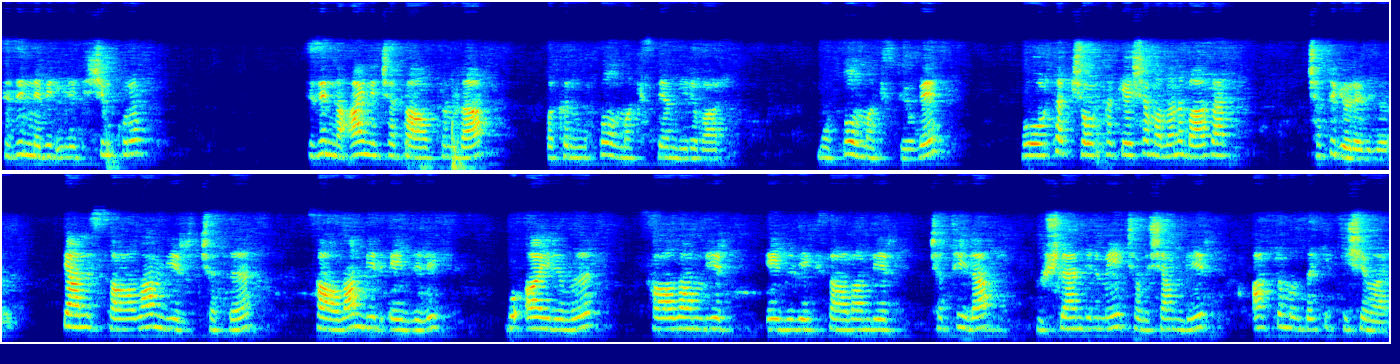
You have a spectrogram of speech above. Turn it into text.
sizinle bir iletişim kurup sizinle aynı çatı altında bakın mutlu olmak isteyen biri var. Mutlu olmak istiyor ve bu ortak iş, ortak yaşam alanı bazen çatı görebiliyoruz. Yani sağlam bir çatı, sağlam bir evlilik, bu ayrılığı sağlam bir evlilik, sağlam bir çatıyla güçlendirmeye çalışan bir aklımızdaki kişi var.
